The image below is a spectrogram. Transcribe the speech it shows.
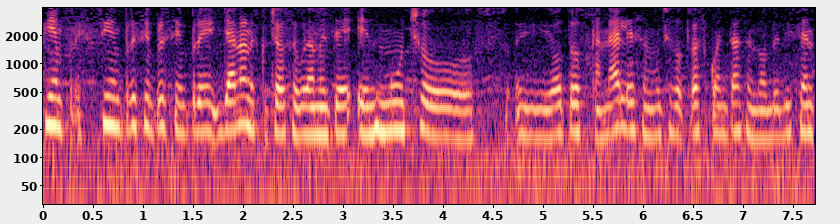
siempre, siempre, siempre, siempre, ya lo han escuchado seguramente en muchos eh, otros canales, en muchas otras cuentas en donde dicen,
